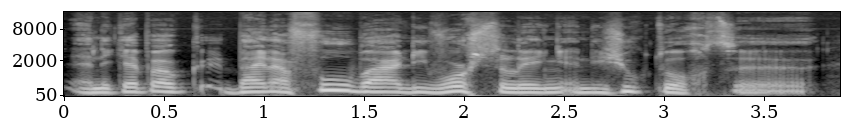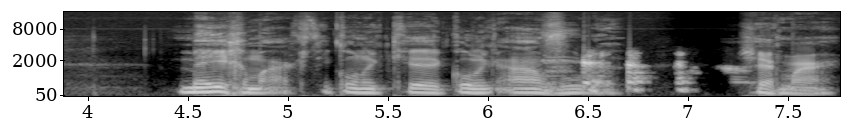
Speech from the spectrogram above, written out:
En ik heb ook bijna voelbaar die worsteling en die zoektocht meegemaakt. Die kon ik, kon ik aanvoelen, zeg maar.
